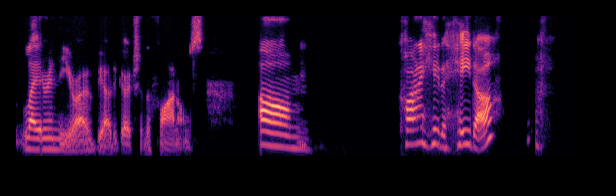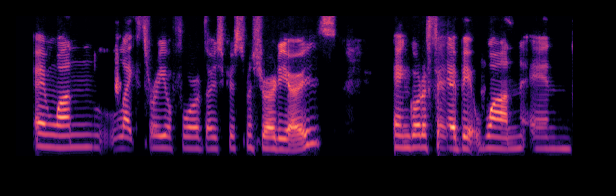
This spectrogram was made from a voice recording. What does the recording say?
later in the year, I would be able to go to the finals. Um, kind of hit a heater and won like three or four of those Christmas rodeos and got a fair bit won and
